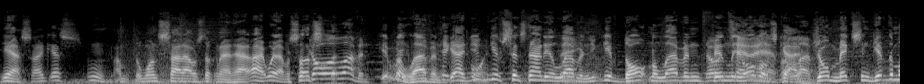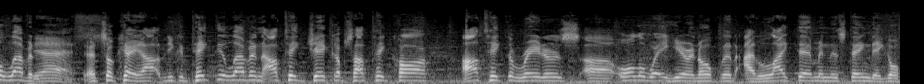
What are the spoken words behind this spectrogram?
Yeah, so I guess I'm, the one side I was looking at had. All right, whatever. So let's Go 11. Give them 11. Take yeah, you can give Cincinnati 11. You can give Dalton 11, No, Finley, 10 all those guys. 11. Joe Mixon, give them 11. Yes. That's okay. I'll, you can take the 11. I'll take Jacobs. I'll take Carr. I'll take the Raiders uh, all the way here in Oakland. I like them in this thing. They go.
